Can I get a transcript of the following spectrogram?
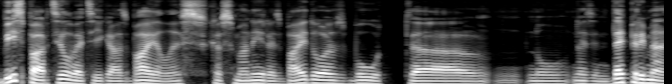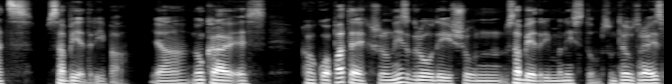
vispār cilvēcīgās bailes, kas man ir, es baidos būt uh, nu, nezinu, deprimēts sabiedrībā. Ja? Nu, kā es kaut ko pateikšu un izgrūdīšu, un sabiedrība man izstums. Un te uzreiz,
